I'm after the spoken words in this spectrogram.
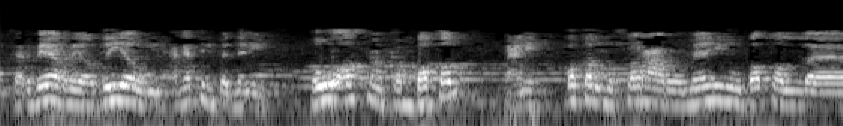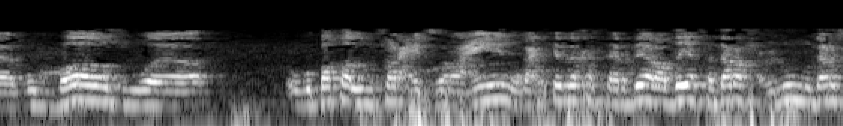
التربية الرياضية والحاجات البدنية هو أصلا كان بطل يعني بطل مصارع روماني وبطل آه، جمباز وبطل مصارعة ذراعين وبعد كده دخل تربية رياضية فدرس علوم ودرس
